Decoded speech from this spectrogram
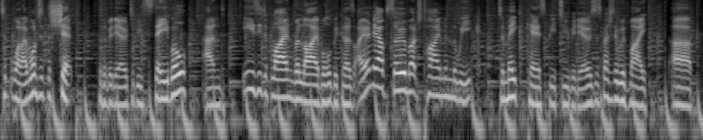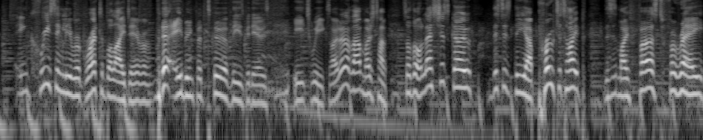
to, well, I wanted the ship for the video to be stable and easy to fly and reliable because I only have so much time in the week to make KSP2 videos, especially with my uh, increasingly regrettable idea of aiming for two of these videos each week. So I don't have that much time. So I thought, let's just go. This is the uh, prototype. This is my first foray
